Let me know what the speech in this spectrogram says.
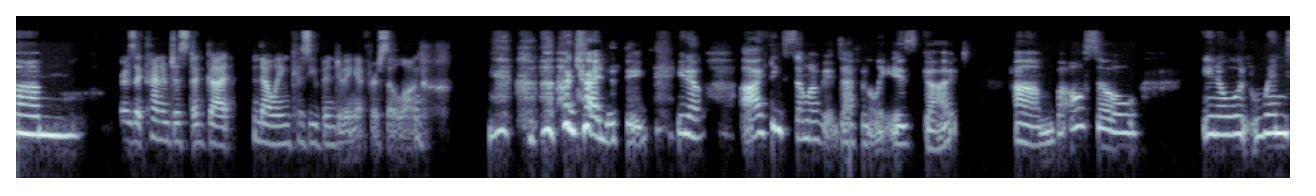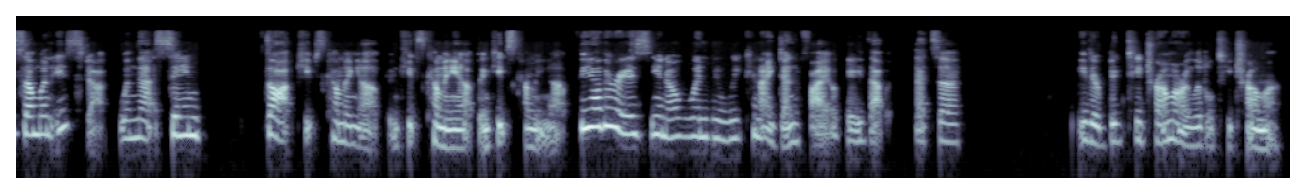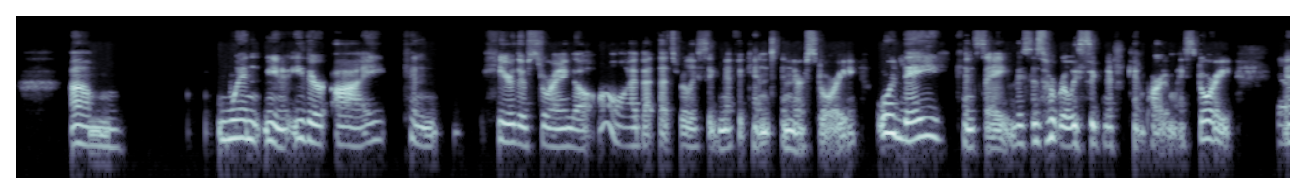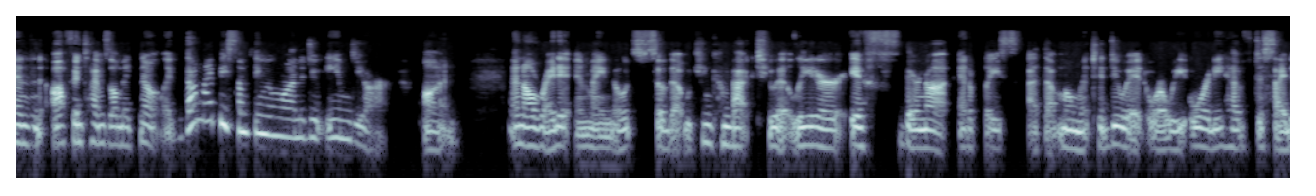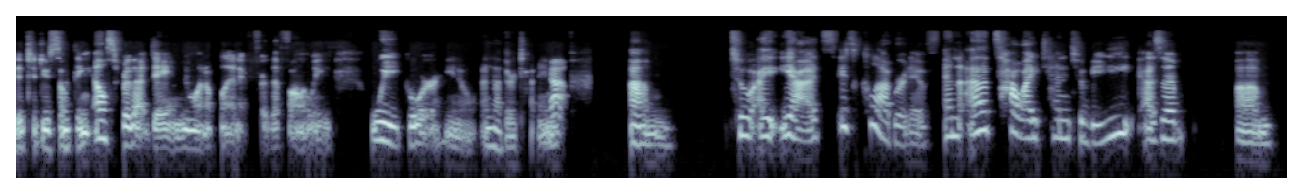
Um, or is it kind of just a gut knowing because you've been doing it for so long? I'm trying to think. You know, I think some of it definitely is gut, um, but also, you know, when, when someone is stuck, when that same thought keeps coming up and keeps coming up and keeps coming up. The other is, you know, when we can identify, okay, that that's a either big T trauma or little T trauma. Um, when you know, either I can hear their story and go, oh, I bet that's really significant in their story, or they can say, this is a really significant part of my story. Yeah. And oftentimes I'll make note, like that might be something we want to do EMDR on and I'll write it in my notes so that we can come back to it later if they're not at a place at that moment to do it, or we already have decided to do something else for that day and we want to plan it for the following week or you know another time. Yeah. Um, so I yeah, it's it's collaborative, and that's how I tend to be as a um,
